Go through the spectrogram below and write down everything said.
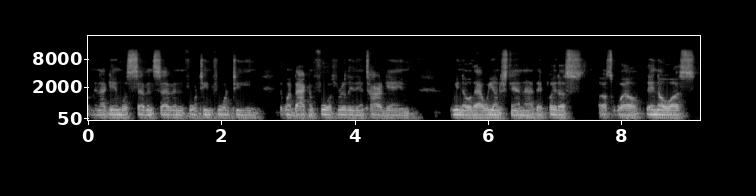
I mean, that game was 7 7, 14 14. It went back and forth really the entire game. We know that. We understand that. They played us us well. They know us.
